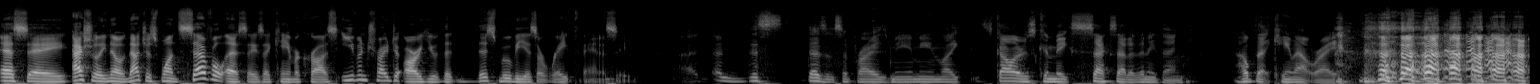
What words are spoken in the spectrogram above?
essay, actually, no, not just one, several essays I came across even tried to argue that this movie is a rape fantasy. And this doesn't surprise me. I mean, like scholars can make sex out of anything. I hope that came out right.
